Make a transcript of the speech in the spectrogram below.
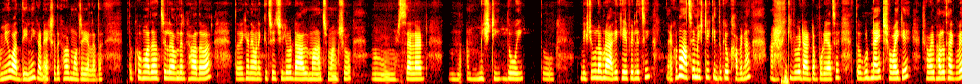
আমিও বাদ দিইনি, কারণ একসাথে খাওয়ার মজাই আলাদা। তো খুব মজা হচ্ছিল আমাদের খাওয়া দাওয়া তো এখানে অনেক কিছুই ছিল। ডাল, মাছ, মাংস স্যালাড মিষ্টি, দই, তো মিষ্টিগুলো আমরা আগে খেয়ে ফেলেছি। এখনও আছে মিষ্টি, কিন্তু কেউ খাবে না। আর কীভাবে ডালটা পড়ে আছে। তো গুড নাইট সবাইকে। সবাই ভালো থাকবে।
